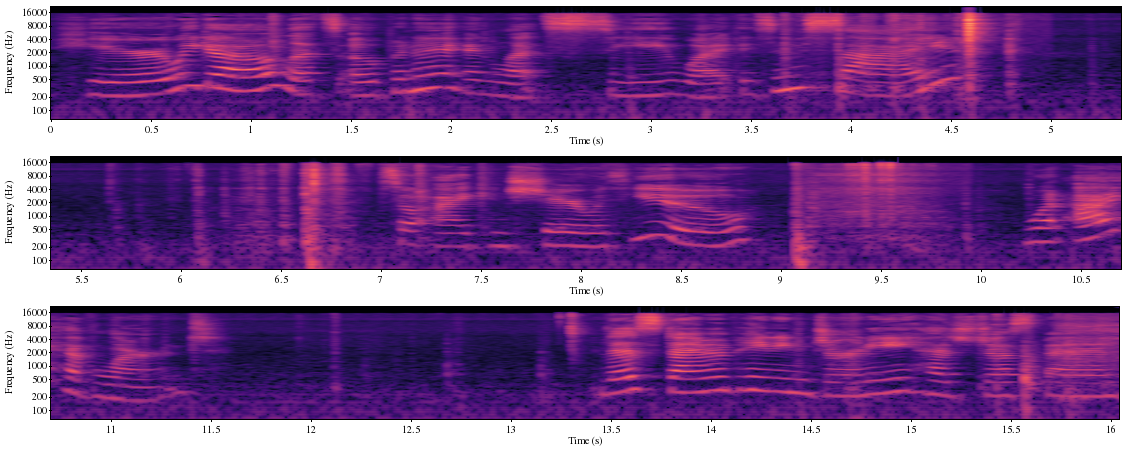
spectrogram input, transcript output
here we go. Let's open it and let's see what is inside so I can share with you what I have learned. This diamond painting journey has just been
